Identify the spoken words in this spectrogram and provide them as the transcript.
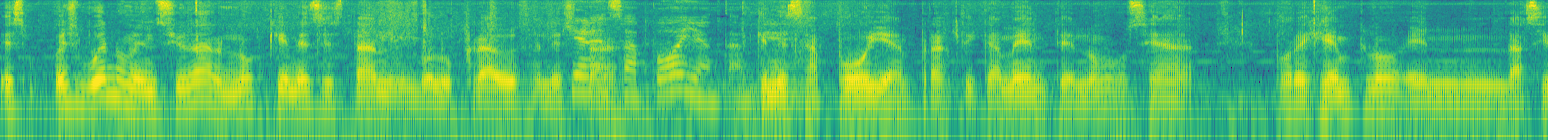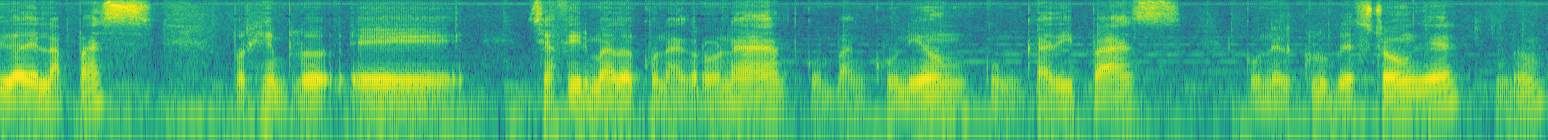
es, bueno mencionar, ¿no? Quienes están involucrados en esta... Quienes apoyan también. Quienes apoyan prácticamente, ¿no? O sea, por ejemplo, en la ciudad de La Paz, por ejemplo, eh, se ha firmado con Agronat, con Banco Unión, con Cadipaz, con el Club de Stronger, ¿no?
